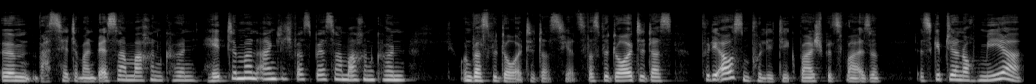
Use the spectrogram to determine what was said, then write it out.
Ähm, was hätte man besser machen können? Hätte man eigentlich was besser machen können? Und was bedeutet das jetzt? Was bedeutet das für die Außenpolitik beispielsweise? Es gibt ja noch mehr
